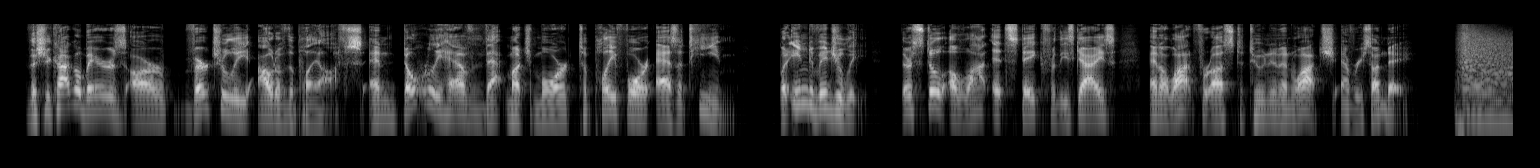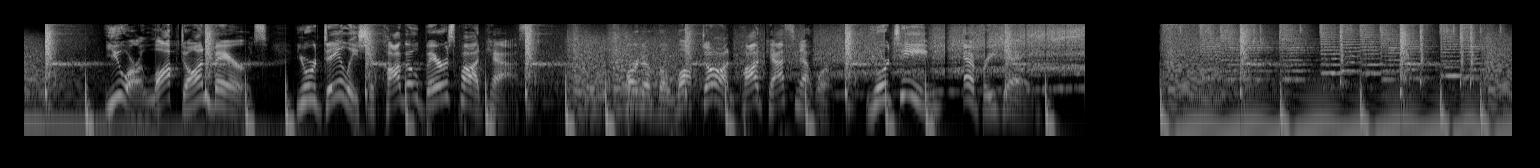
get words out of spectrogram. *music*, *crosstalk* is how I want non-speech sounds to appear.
The Chicago Bears are virtually out of the playoffs and don't really have that much more to play for as a team. But individually, there's still a lot at stake for these guys and a lot for us to tune in and watch every Sunday. You are Locked On Bears, your daily Chicago Bears podcast. Part of the Locked On Podcast Network, your team every day.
